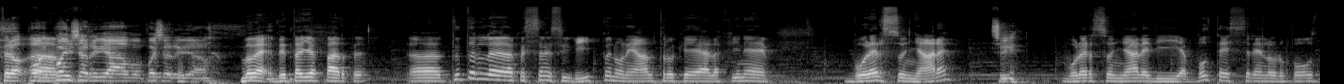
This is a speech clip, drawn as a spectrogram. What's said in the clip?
Però, poi, uh, poi, ci arriviamo, poi ci arriviamo. Vabbè, dettagli a parte. Uh, tutta la questione sui VIP non è altro che alla fine voler sognare. Sì. Voler sognare di a volte essere nei loro post,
